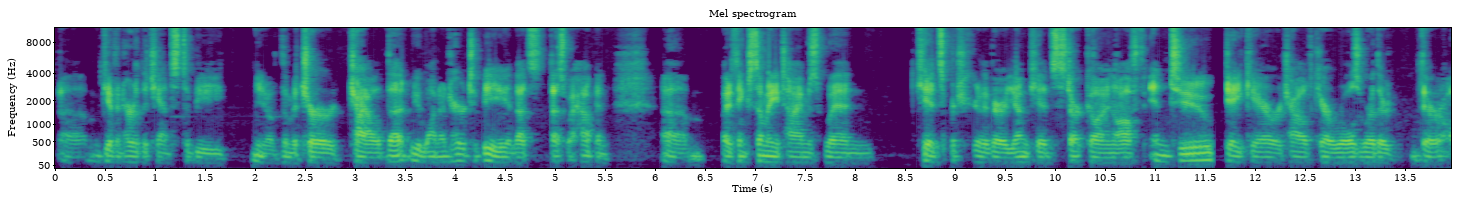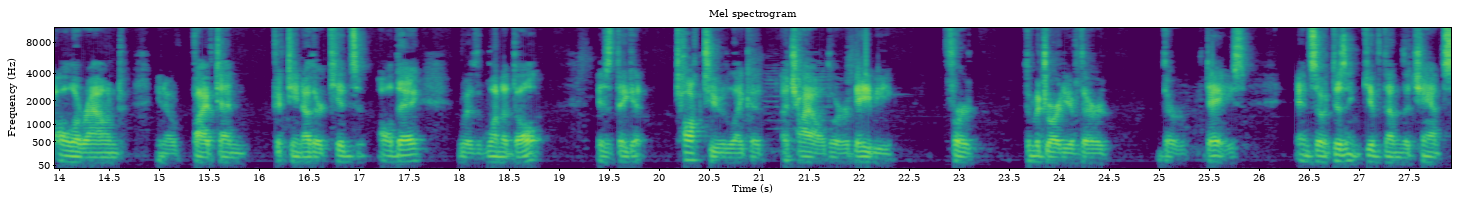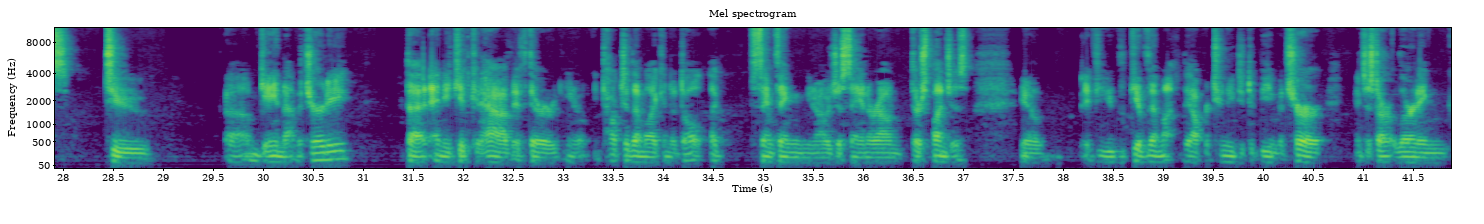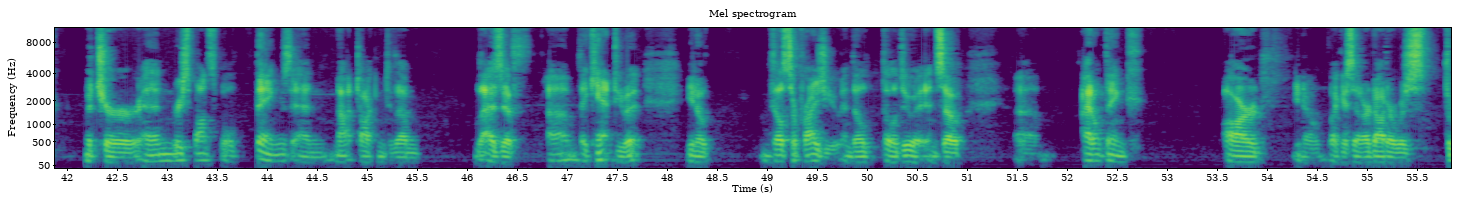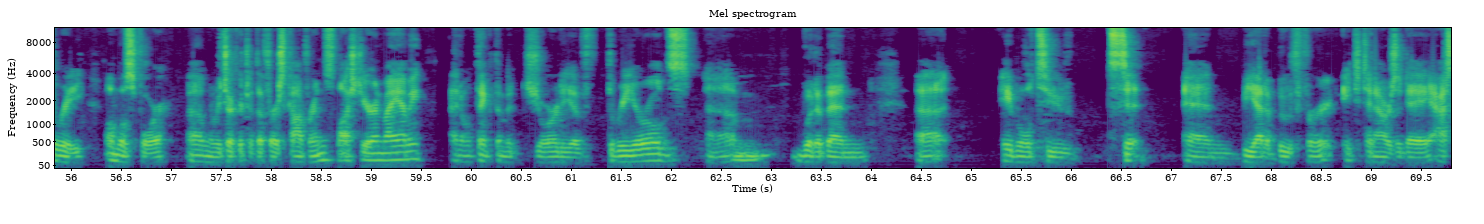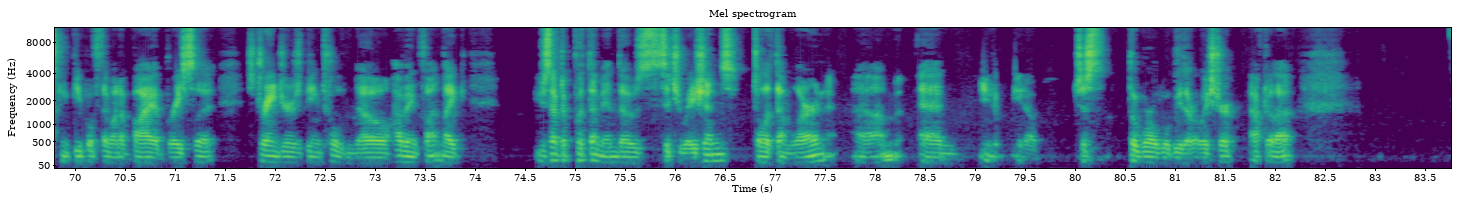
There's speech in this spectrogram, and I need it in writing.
um, given her the chance to be you know the mature child that we wanted her to be and that's that's what happened. Um, i think so many times when kids particularly very young kids start going off into daycare or childcare roles where they're they're all around you know 5 10 15 other kids all day with one adult is they get talked to like a, a child or a baby for the majority of their their days. And so it doesn't give them the chance to um, gain that maturity that any kid could have if they're you know talk to them like an adult like same thing you know i was just saying around their sponges. You know if you give them the opportunity to be mature and to start learning mature and responsible things and not talking to them as if um, they can't do it you know they'll surprise you and they'll they'll do it. And so um, i don't think our you know like i said our daughter was three almost four uh, when we took her to the first conference last year in miami I don't think the majority of three year olds um, would have been uh, able to sit and be at a booth for eight to 10 hours a day, asking people if they want to buy a bracelet, strangers being told no, having fun. Like, you just have to put them in those situations to let them learn. Um, and, you know, you know, just the world will be their oyster after that.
